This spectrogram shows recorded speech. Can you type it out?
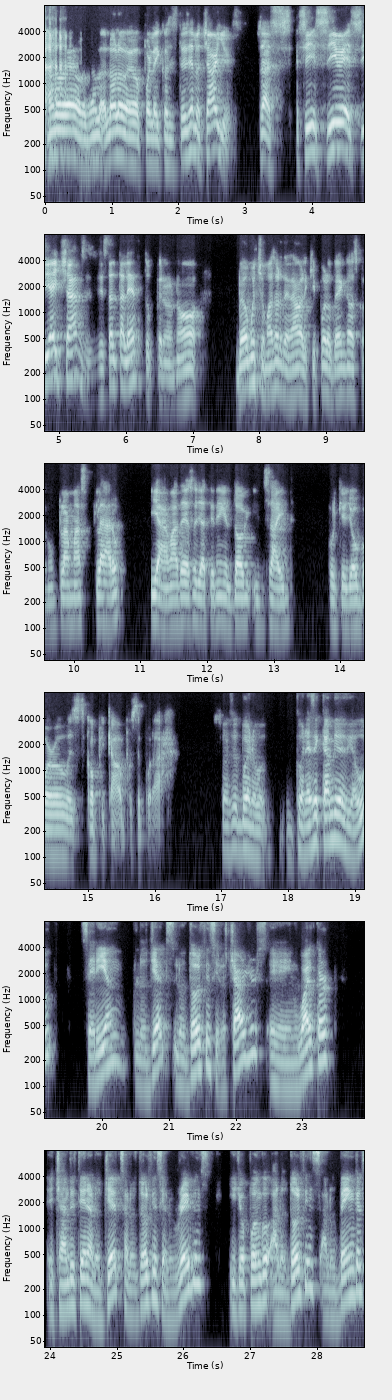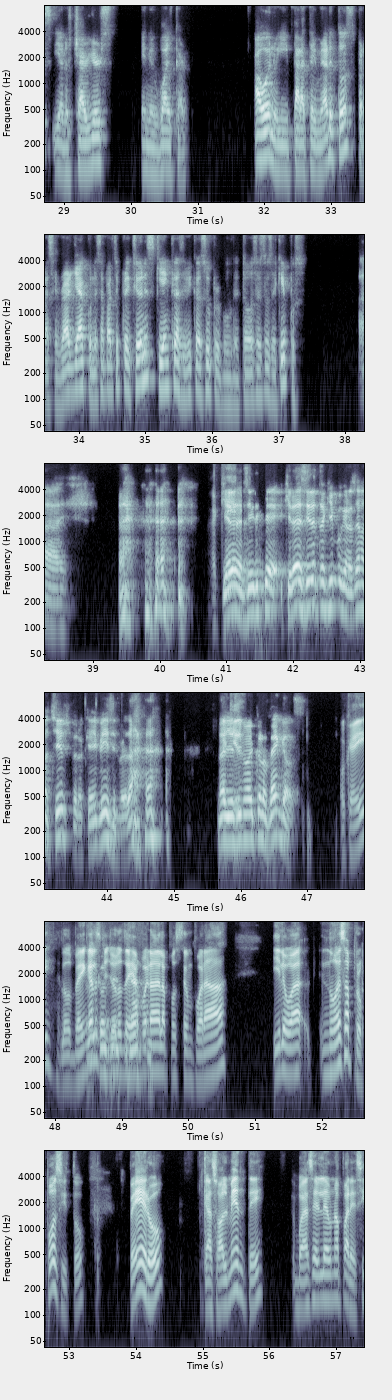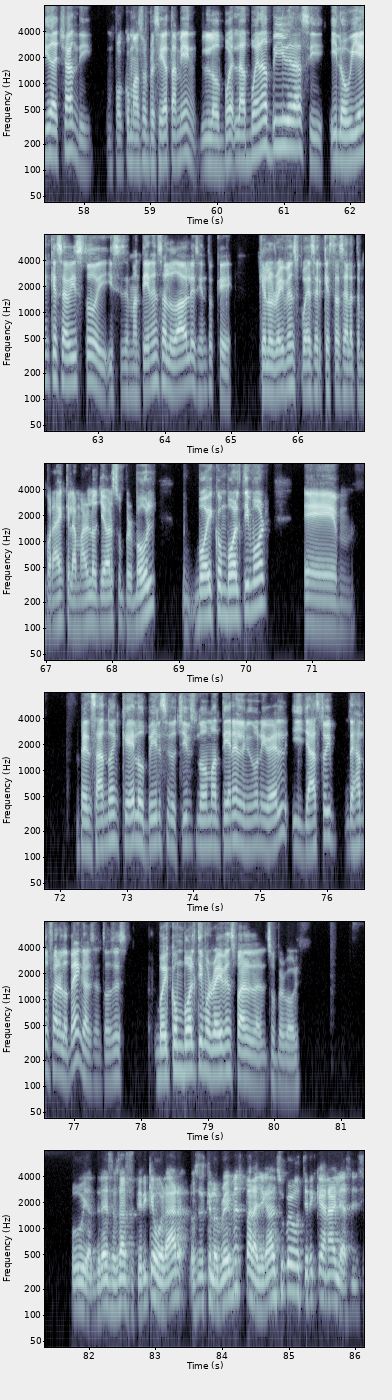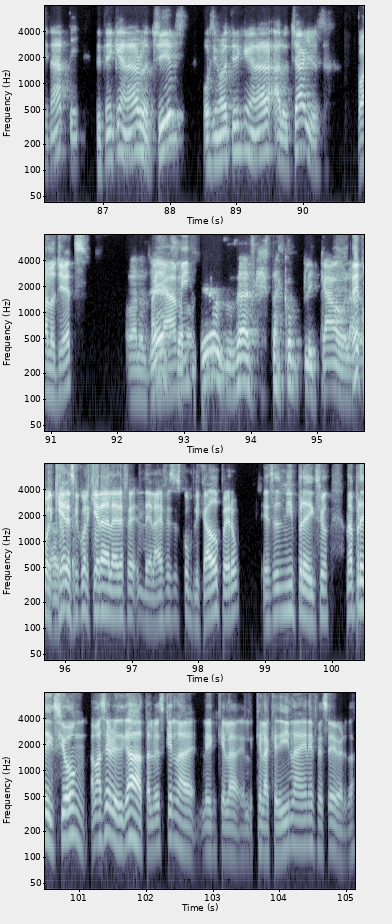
No lo veo, no, lo no lo veo, por la inconsistencia de los Chargers. O sea, sí, sí, sí hay chances, sí está el talento, pero no veo mucho más ordenado el equipo de los Bengals con un plan más claro y además de eso ya tienen el dog inside porque Joe Burrow es complicado pues temporada. Entonces, bueno, con ese cambio de Biaud, serían los Jets, los Dolphins y los Chargers en Wildcard. Eh, Chandy tiene a los Jets, a los Dolphins y a los Ravens. Y yo pongo a los Dolphins, a los Bengals y a los Chargers en el Wildcard. Ah, bueno, y para terminar entonces, para cerrar ya con esa parte de predicciones, ¿quién clasifica al Super Bowl de todos estos equipos? Ay. Aquí, Quiero decir que quiero decir otro equipo que no sean los Chiefs, pero qué difícil, ¿verdad? No, yo aquí, sí me voy con los Bengals. ok, los Bengals que yo los dejé fuera de la postemporada y lo voy a, no es a propósito, pero casualmente voy a hacerle una parecida a Chandy. Un poco más sorpresiva también. Los, las buenas vibras y, y, lo bien que se ha visto y, y, si se mantienen saludables, siento que, que los Ravens puede ser que esta sea la temporada en que Lamar los lleva al Super Bowl. Voy con Baltimore. Eh, pensando en que los Bills y los Chiefs no mantienen el mismo nivel y ya estoy dejando fuera a los Bengals, entonces voy con Baltimore Ravens para el Super Bowl. Uy, Andrés, o sea, se tiene que volar. O sea, es que los Ravens para llegar al Super Bowl tienen que ganarle a Cincinnati, le tienen que ganar a los Chiefs, o si no, le tienen que ganar a los Chargers. O a los Jets. O a los Jets. Miami. O, sea, es que está complicado. La de cualquiera, es que cualquiera de la, de la FS es complicado, pero esa es mi predicción. Una predicción más arriesgada, tal vez que, en la, en que, la, que la que di en la NFC, ¿verdad?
